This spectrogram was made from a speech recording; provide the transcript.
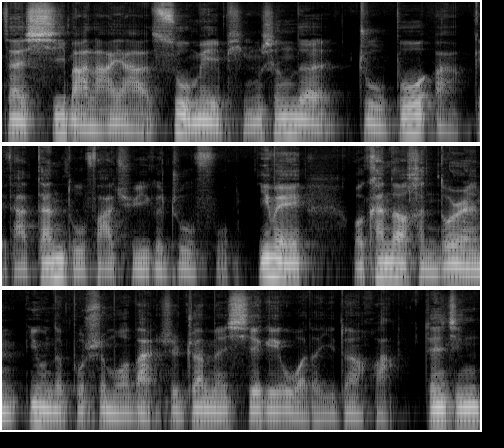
在喜马拉雅素昧平生的主播啊，给他单独发去一个祝福。因为我看到很多人用的不是模板，是专门写给我的一段话，真心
